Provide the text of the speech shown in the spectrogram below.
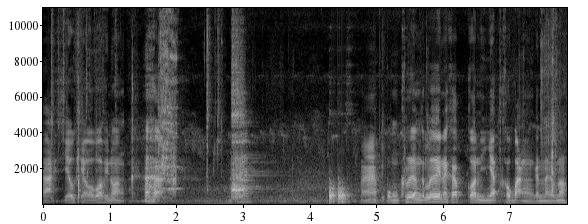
อะเสียวเขียวบ่พี่น้องมาปรุงเครื่องกันเลยนะครับก่อนยัดเขาบังกันนะครับเนาะ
